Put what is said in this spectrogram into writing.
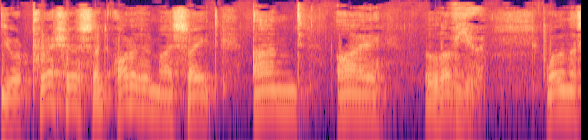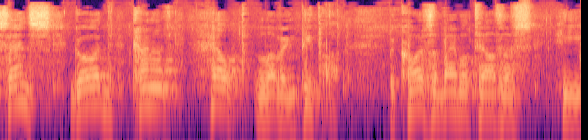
you are precious and honored in my sight, and I love you. Well, in a sense, God cannot help loving people because the Bible tells us He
